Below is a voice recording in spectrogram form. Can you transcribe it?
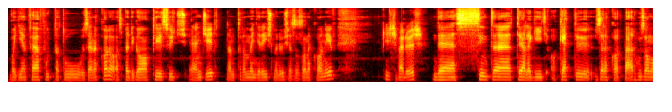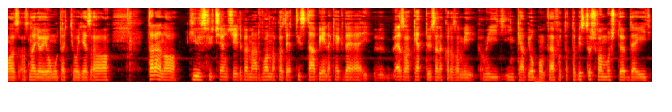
vagy ilyen felfuttató zenekara, az pedig a Killswitch Engine, nem tudom mennyire ismerős ez a zenekar név. Ismerős. De szinte tényleg így a kettő zenekar párhuzam az, az nagyon jól mutatja, hogy ez a talán a Killswitch már vannak azért tisztább énekek, de ez a kettő zenekar az, ami, ami így inkább jobban felfuttatta. Biztos van most több, de így,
